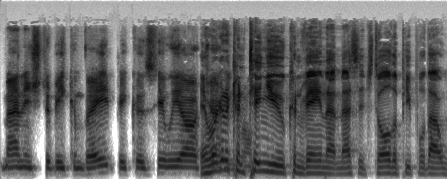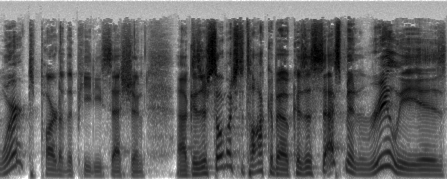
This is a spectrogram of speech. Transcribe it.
managed to be conveyed because here we are. And we're going to continue on. conveying that message to all the people that weren't part of the PD session because uh, there's so much to talk about. Because assessment really is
